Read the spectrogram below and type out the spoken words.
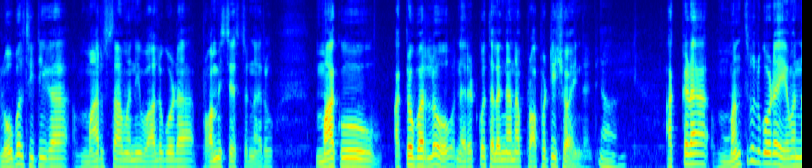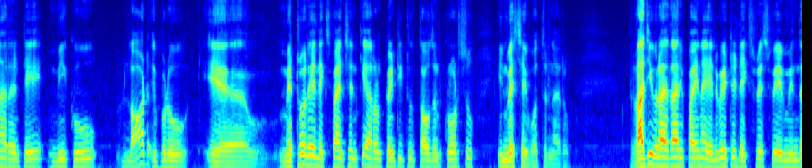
గ్లోబల్ సిటీగా మారుస్తామని వాళ్ళు కూడా ప్రామిస్ చేస్తున్నారు. మాకు అక్టోబర్లో నెరట్కో తెలంగాణ ప్రాపర్టీ షో అయిందండి. అక్కడ మంత్రులు కూడా ఏమన్నారంటే మీకు లాట్ ఇప్పుడు మెట్రో రైల్ ఎక్స్పాన్షన్కి around twenty two thousand crores invest చేయబోతున్నారు. రాజీవ్ రహదారి పైన ఎలివేటెడ్ ఎక్స్ప్రెస్ వే మీద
